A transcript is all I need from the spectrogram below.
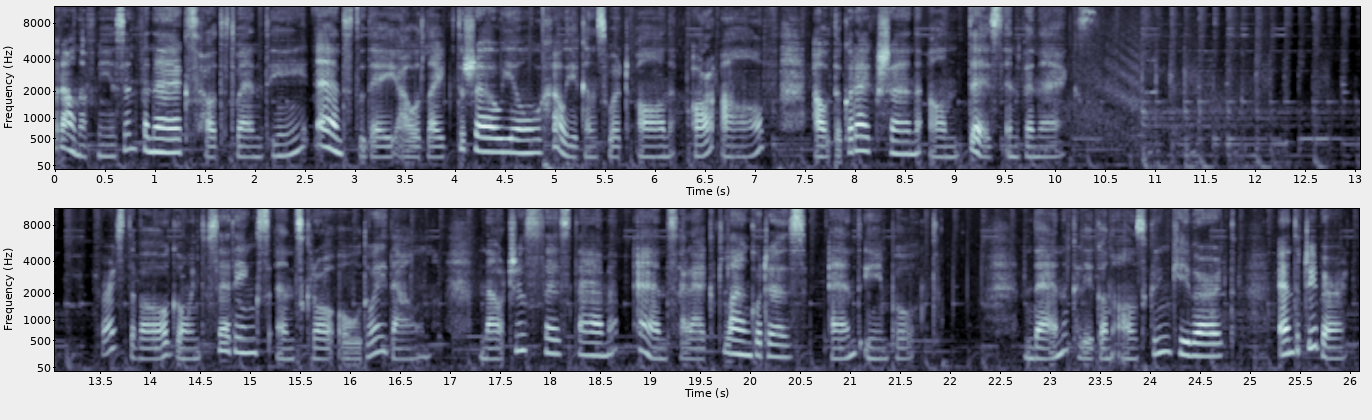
Frown of me is Infinix Hot 20 and today I would like to show you how you can switch on or off autocorrection on this Infinix. First of all, go into settings and scroll all the way down. Now choose system and select languages and input. Then click on on-screen keyboard and Gboard.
